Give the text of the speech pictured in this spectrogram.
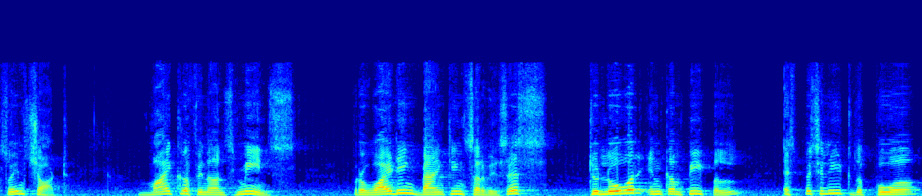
So in short, microfinance means providing banking services to lower income people, especially to the poor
